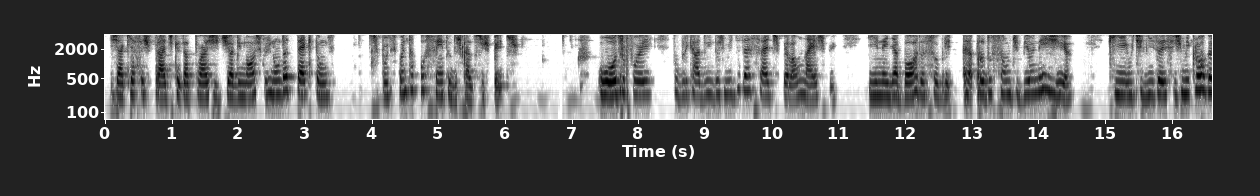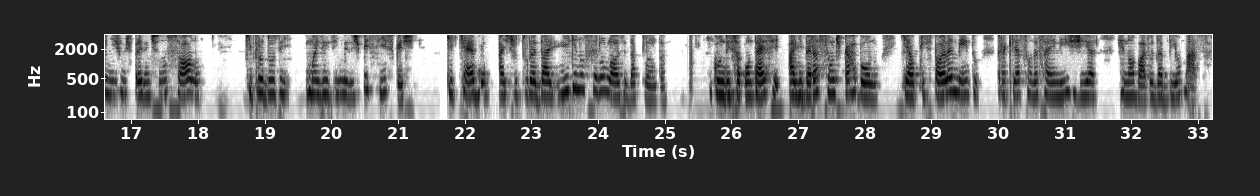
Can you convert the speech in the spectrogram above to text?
já que essas práticas atuais de diagnósticos não detectam tipo 50% dos casos suspeitos. O outro foi publicado em 2017 pela Unesp e nele aborda sobre a produção de bioenergia, que utiliza esses micro-organismos presentes no solo, que produzem umas enzimas específicas que quebram a estrutura da lignocelulose da planta. Quando isso acontece, a liberação de carbono, que é o principal elemento para a criação dessa energia renovável da biomassa.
